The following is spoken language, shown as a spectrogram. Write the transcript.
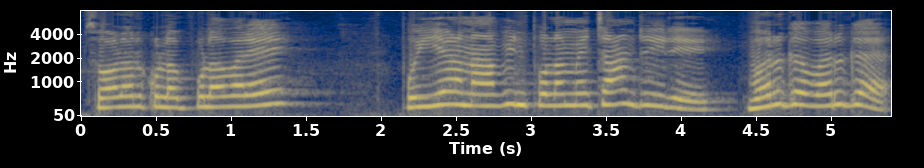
சோழர் குல புலவரே பொய்யா நாவின் புலமை சான்றீரே. வருக வருக.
